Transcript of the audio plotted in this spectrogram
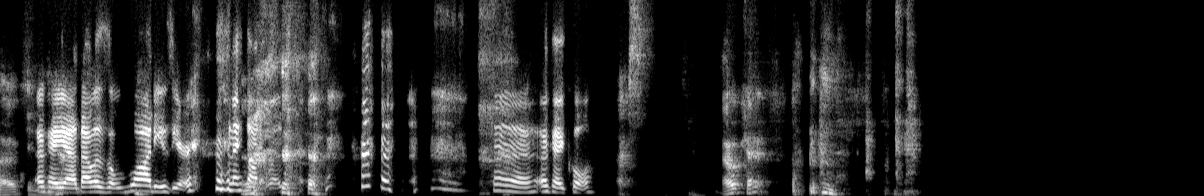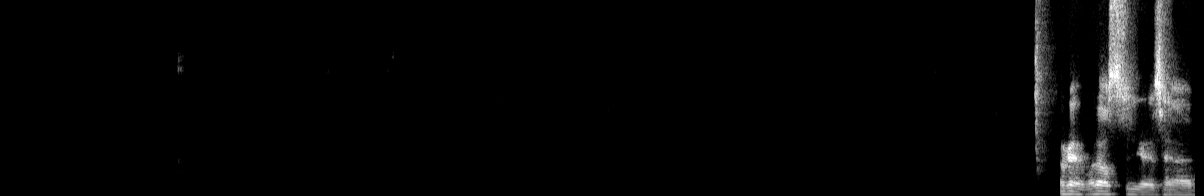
Okay. Okay. Yeah, that was a lot easier than I thought it was. Uh, okay. Cool. Excellent. Okay. Okay, what else do you guys have?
